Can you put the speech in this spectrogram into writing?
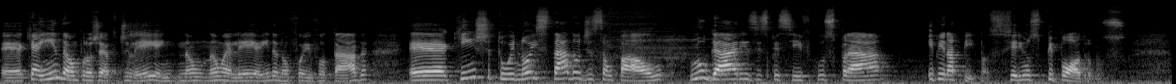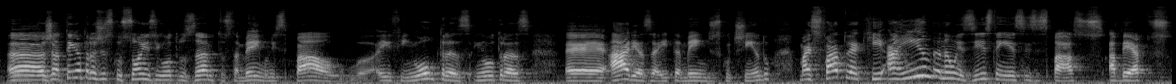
é, que ainda é um projeto de lei, não, não é lei ainda, não foi votada, é, que institui no estado de São Paulo lugares específicos para Ipinapipas, seriam os pipódromos. Ah, já tem outras discussões em outros âmbitos também, municipal, enfim, em outras, em outras eh, áreas aí também discutindo, mas fato é que ainda não existem esses espaços abertos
